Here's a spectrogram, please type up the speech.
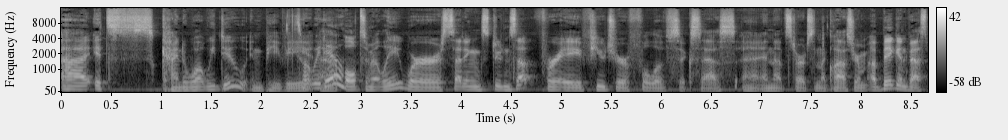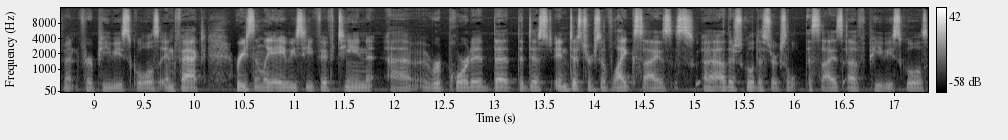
uh, it's kind of what we do in PV. It's what we do. Uh, ultimately, we're setting students up for a future full of success, uh, and that starts in the classroom. A big investment for PV schools. In fact, recently ABC 15 uh, reported that the dist- in districts of like size, uh, other school districts the size of PV schools,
